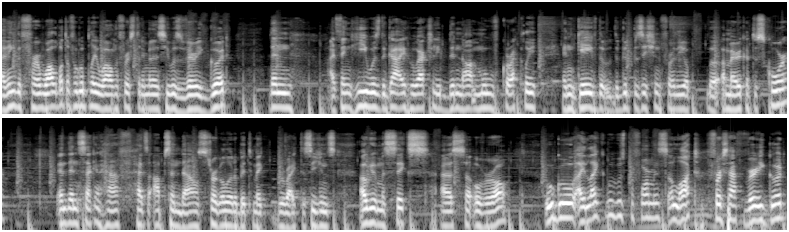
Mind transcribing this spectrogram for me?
I think the first, while Botafogo played well in the first 30 minutes, he was very good. Then I think he was the guy who actually did not move correctly and gave the, the good position for the uh, America to score. And then second half had ups and downs, struggle a little bit to make the right decisions. I'll give him a six as uh, overall. Hugo, I like Hugo's performance a lot. First half very good.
